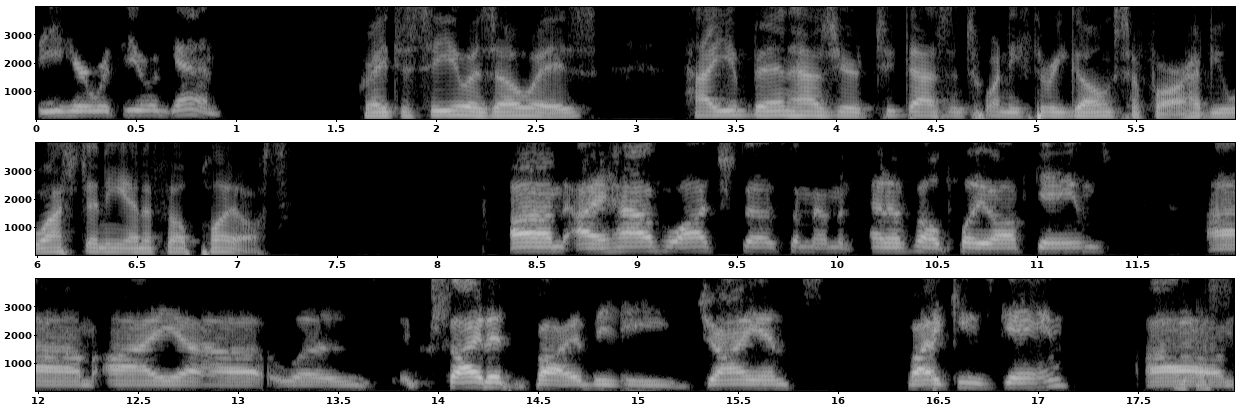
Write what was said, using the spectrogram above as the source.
be here with you again. Great to see you as always. How you been? How's your 2023 going so far? Have you watched any NFL playoffs? Um, I have watched uh, some NFL playoff games. Um, I uh, was excited by the Giants Vikings game. Um, yes.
